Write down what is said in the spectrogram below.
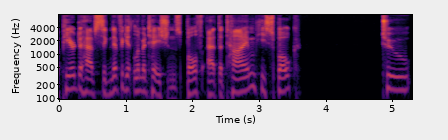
appeared to have significant limitations, both at the time he spoke to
